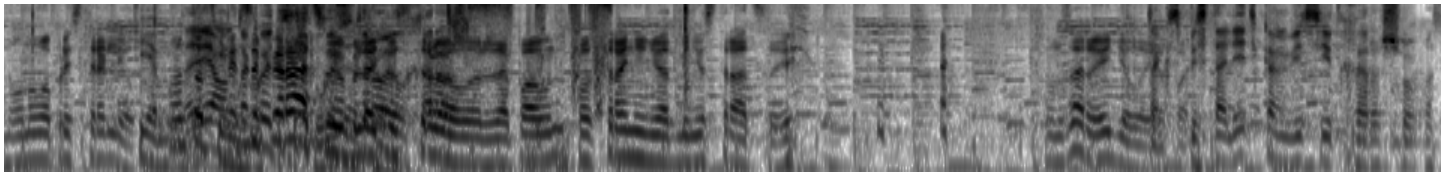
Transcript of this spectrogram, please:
Но он его пристрелил. Тему. Он Да тут спецоперацию, блядь, устроил, устроил уже по, по устранению администрации. Он зарейдил. Так, с пистолетиком висит хорошо. У вас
